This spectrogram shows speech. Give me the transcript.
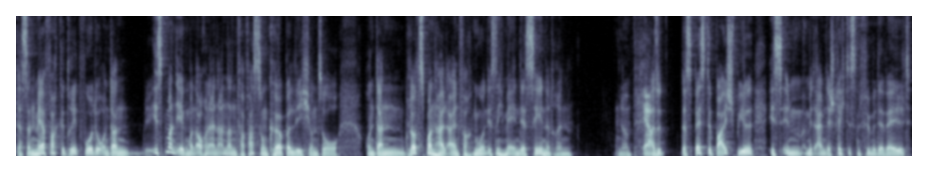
das dann mehrfach gedreht wurde und dann ist man irgendwann auch in einer anderen Verfassung körperlich und so. Und dann glotzt man halt einfach nur und ist nicht mehr in der Szene drin. Ja. Ja. Also das beste Beispiel ist im, mit einem der schlechtesten Filme der Welt,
